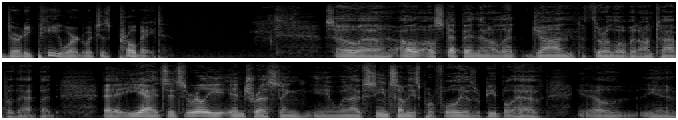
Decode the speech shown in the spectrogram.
dirty p word, which is probate. So uh, I'll, I'll step in, and I'll let John throw a little bit on top of that. But uh, yeah, it's it's really interesting. You know, when I've seen some of these portfolios where people have you know you know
